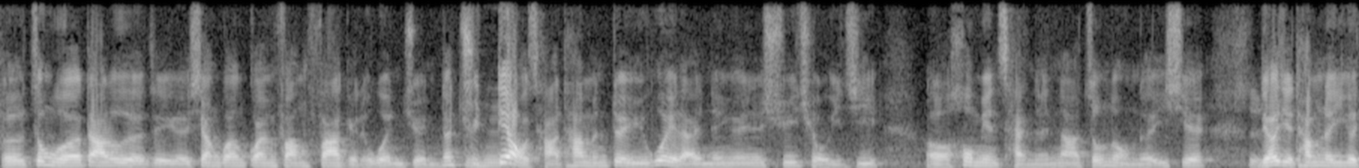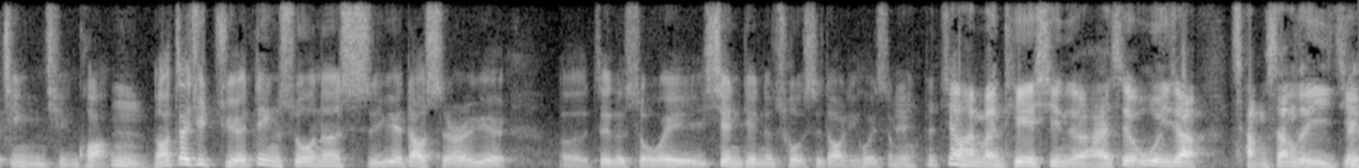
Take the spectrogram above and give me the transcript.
呃，中国大陆的这个相关官方发给的问卷，那去调查他们对于未来能源的需求以及呃后面产能啊种种的一些了解他们的一个经营情况，嗯，然后再去决定说呢，十月到十二月。呃，这个所谓限电的措施到底会什么？那这样还蛮贴心的，还是有问一下厂商的意见。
